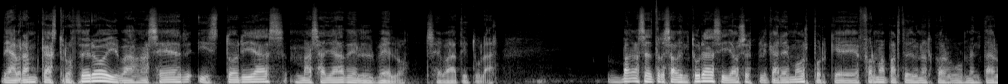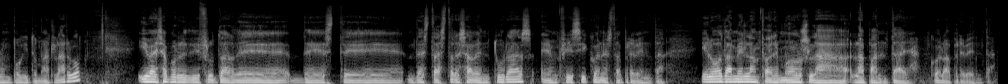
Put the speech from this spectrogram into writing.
de Abraham Castro Cero, y van a ser historias más allá del velo, se va a titular. Van a ser tres aventuras y ya os explicaremos porque forma parte de un arco argumental un poquito más largo y vais a poder disfrutar de, de, este, de estas tres aventuras en físico en esta preventa. Y luego también lanzaremos la, la pantalla con la preventa.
